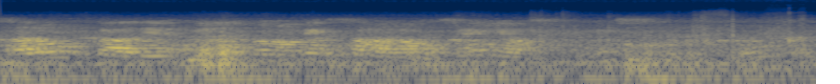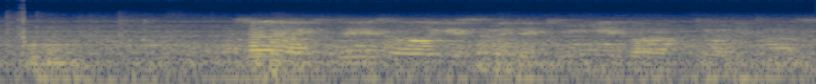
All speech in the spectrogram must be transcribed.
サロンカーでグループのお客様の専用席です。車内は喫煙室の時すべて禁煙となっております。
